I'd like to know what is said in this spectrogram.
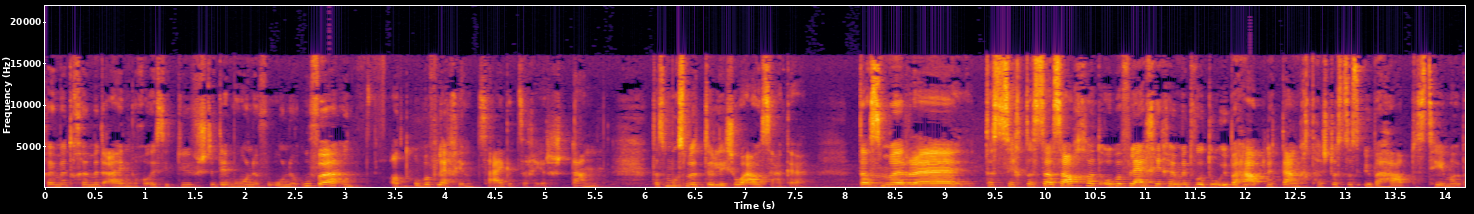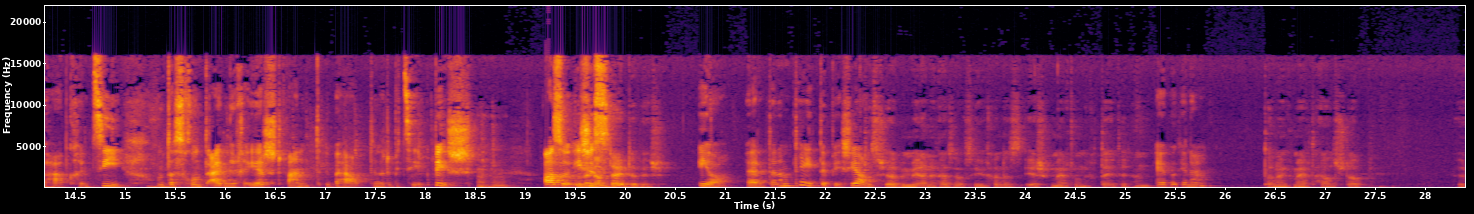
kommen, kommen eigentlich unsere tiefsten Dämonen von unten rauf und an die Oberfläche und zeigen sich erst dann. Das muss man natürlich schon auch sagen. Dass, man, äh, dass, sich, dass da Sachen an die Oberfläche kommen, wo du überhaupt nicht gedacht hast, dass das überhaupt das Thema überhaupt könnte sein Und das kommt eigentlich erst, wenn du überhaupt in einer Beziehung bist. Also Aber ist wenn du am Daten bist. Ja, während du am Daten bist, ja. Das war ja bei mir eigentlich auch so. Gewesen. Ich habe das erst gemerkt, als ich datet habe. Eben genau. Dann habe ich gemerkt, halt, stopp. Hör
